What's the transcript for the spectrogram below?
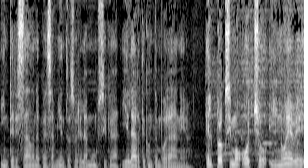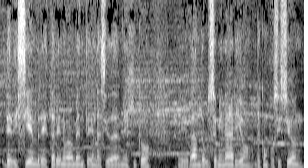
interesado en el pensamiento sobre la música y el arte contemporáneo. El próximo 8 y 9 de diciembre estaré nuevamente en la Ciudad de México eh, dando un seminario de composición.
